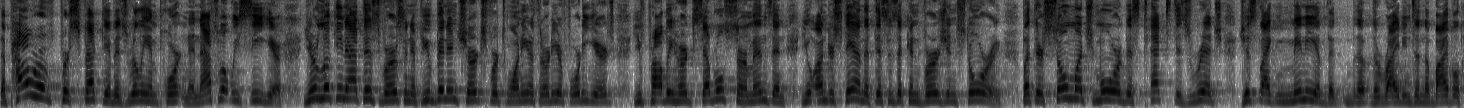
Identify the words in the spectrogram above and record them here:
The power of perspective is really important, and that's what we see here. You're looking at this verse, and if you've been in church for 20 or 30 or 40 years, you've probably heard several sermons, and you understand that this is a conversion story. But there's so much more. This text is rich, just like many of the, the, the writings in the Bible.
